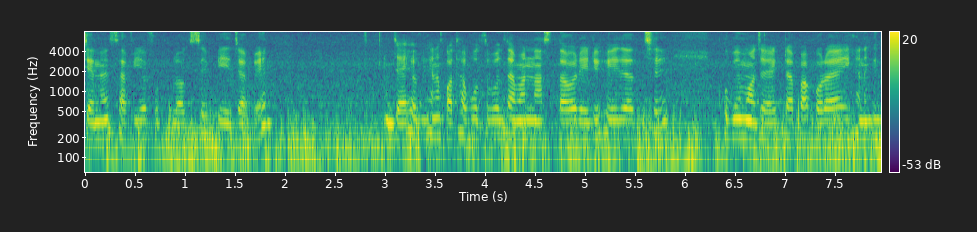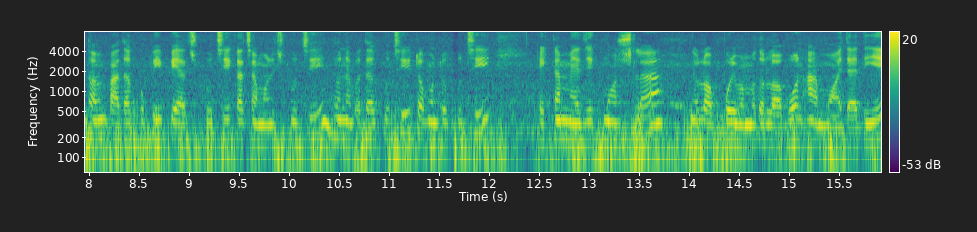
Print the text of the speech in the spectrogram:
channel Safia food ব্লগসে পেয়ে যাবেন। যাই হোক, এখানে কথা বলতে বলতে আমার নাস্তাও রেডি হয়ে যাচ্ছে। খুবই মজার একটা পাকোড়া। এখানে কিন্তু আমি বাঁধাকপি, পেঁয়াজ কুচি, কাঁচামরিচ কুচি ধনেপাতা কুচি, টমেটো কুচি, একটা ম্যাজিক মশলা, লব, পরিমাণ মতো লবণ আর ময়দা দিয়ে।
